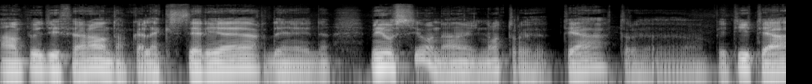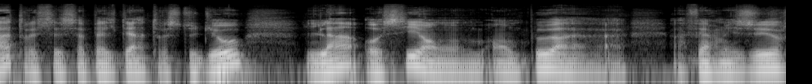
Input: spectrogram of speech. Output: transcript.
un peu différente, donc à l'extérieur. Mais aussi, on a un autre théâtre, un petit théâtre, ça s'appelle Théâtre Studio. Là aussi, on, peut à faire mesure,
